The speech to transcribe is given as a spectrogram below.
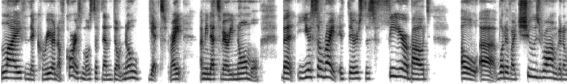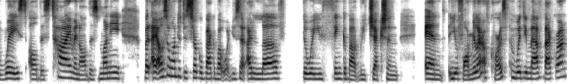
life and their career. And of course, most of them don't know yet, right? I mean, that's very normal. But you're so right. There's this fear about, oh, uh, what if I choose wrong? I'm going to waste all this time and all this money. But I also wanted to circle back about what you said. I love the way you think about rejection and your formula, of course, and with your math background.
